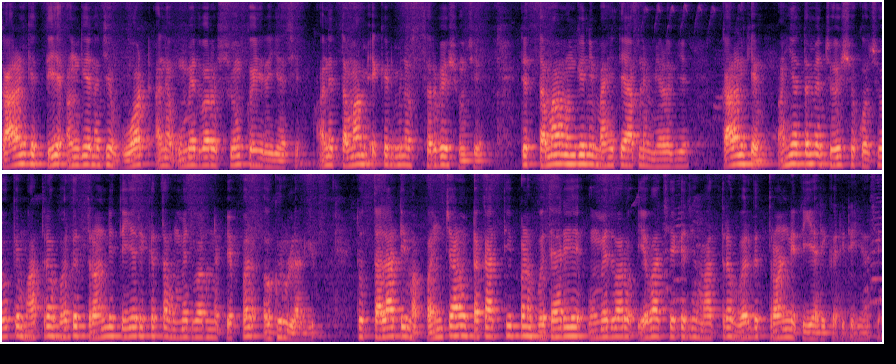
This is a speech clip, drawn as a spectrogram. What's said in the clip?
કારણ કે તે અંગેના જે વોટ અને ઉમેદવારો શું કહી રહ્યા છે અને તમામ એકેડમીનો સર્વે શું છે તે તમામ અંગેની માહિતી આપણે મેળવીએ. કારણ કે અહીંયા તમે જોઈ શકો છો કે માત્ર વર્ગ ત્રણની તૈયારી કરતા ઉમેદવારોને પેપર અઘરું લાગ્યું. તો તલાટીમાં પંચાણું ટકાથી પણ વધારે ઉમેદવારો એવા છે કે જે માત્ર વર્ગ ત્રણની તૈયારી કરી રહ્યા છે.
